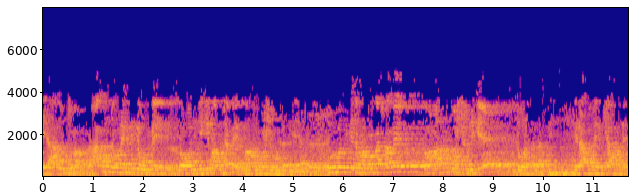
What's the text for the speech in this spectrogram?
এই আগুন জমা হবে আগুন যখন একদিকে উঠবে দিকে মানুষ যাবে, মানুষ অবশ্যই উল্টা দিকে যাবে। পূর্ব দিকে যখন প্রকাশ পাবে, তখন মানুষ পশ্চিম দিকে দৌড়াতে থাকবে। এটা হবে কি আমাদের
